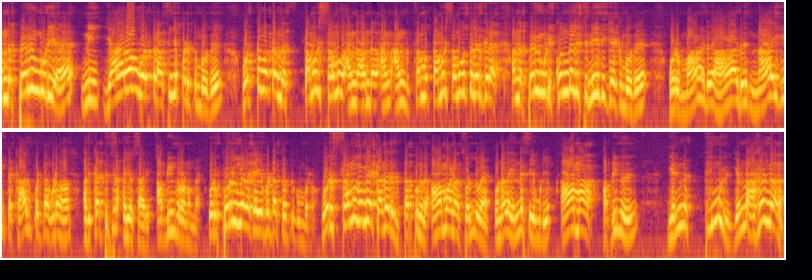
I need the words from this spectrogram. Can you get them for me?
அந்த பெருங்குடிய நீ யாரோ ஒருத்தர் அசிங்கப்படுத்தும் போது ஒட்டுமொத்த அந்த தமிழ் சமூக அந்த அந்த அந்த- அந்த தமிழ் சமூகத்தில் இருக்கிற அந்த பெருங்குடி கொந்தளிச்சு நீதி கேட்கும்போது ஒரு மாடு ஆடு நாய் கிட்ட கால் பட்டா கூட அது கத்துச்சுன்னா ஐயோ சாரி அப்படின்றோம் நம்ம. ஒரு பொருள் மேல கையப்பட்டா தொட்டு கும்பிடுறோம். ஒரு சமூகமே கதறுது தப்புங்குது ஆமா நான் சொல்லுவேன். உன்னால என்ன செய்ய முடியும்? ஆமா அப்படின்னு என்ன திமிரு என்ன அகங்காரம்.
